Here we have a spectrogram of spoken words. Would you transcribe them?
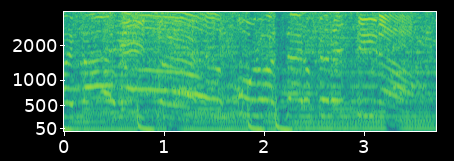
Poi Vlahovic. 1 a 0 Fiorentina.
